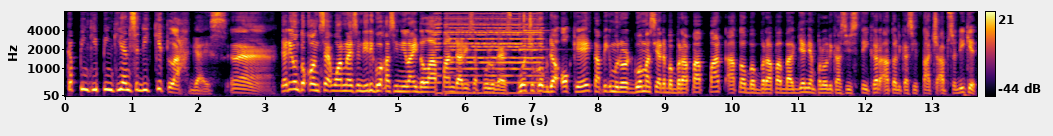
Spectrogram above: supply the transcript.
kepingki-pingkian sedikit lah guys. Nah, jadi untuk konsep warna sendiri gue kasih nilai 8 dari 10 guys. Gue cukup udah oke, okay, tapi menurut gue masih ada beberapa part atau beberapa bagian yang perlu dikasih stiker atau dikasih touch up sedikit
